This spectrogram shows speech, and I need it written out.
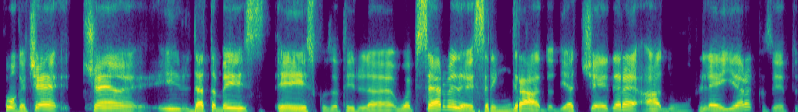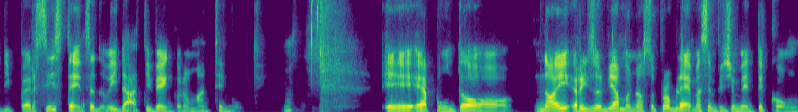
Comunque c'è, il database, eh, scusate, il web server deve essere in grado di accedere ad un layer cosiddetto di persistenza dove i dati vengono mantenuti. E, e appunto noi risolviamo il nostro problema semplicemente con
